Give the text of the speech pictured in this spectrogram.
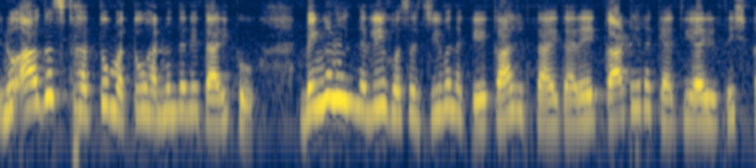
ಇನ್ನು ಆಗಸ್ಟ್ ಹತ್ತು ಮತ್ತು ಹನ್ನೊಂದನೇ ತಾರೀಕು ಬೆಂಗಳೂರಿನಲ್ಲಿ ಹೊಸ ಜೀವನಕ್ಕೆ ಕಾಲಿಡ್ತಾ ಇದ್ದಾರೆ ಕಾಟೇರ ಖ್ಯಾತಿಯ ನಿರ್ದೇಶಕ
